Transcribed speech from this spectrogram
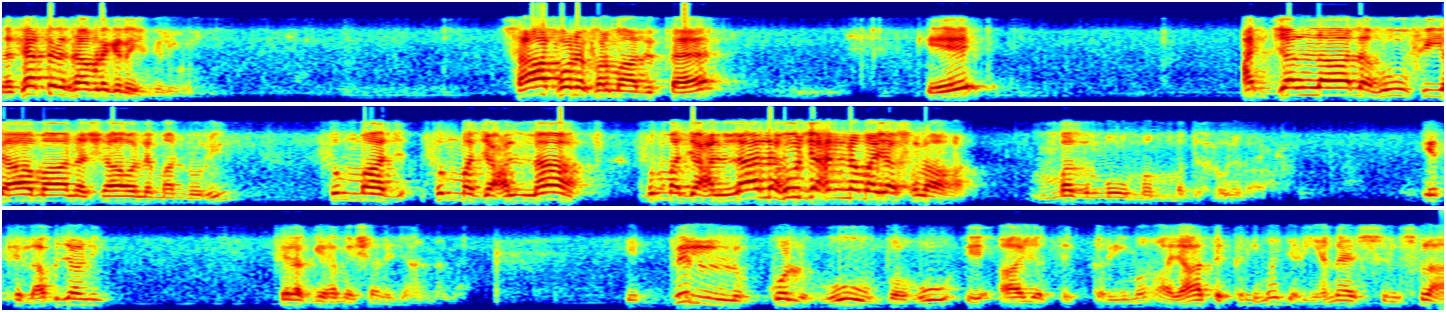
دسیا تیرے سامنے کہ نہیں بالکل صاف انہیں فرما دیتا ہے کہ اجلنا لہو فیہا ما نشاء لمن نری، ثم ثم جعلنا ثم جعلنا لہو جہنم یصلاها مذموما مدحورا۔ ایتھے لب جانی، پھر اگے ہمیشہ نہیں جاننا میں یہ بالکل ہو بہو اے آیت کریمہ، آیات کریمہ جڑی ہیں نا اس سلسلہ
